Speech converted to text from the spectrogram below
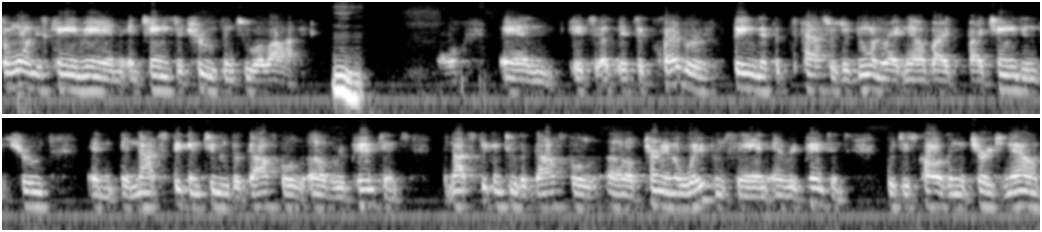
someone just came in and changed the truth into a lie. Mm. And it's a, it's a clever thing that the pastors are doing right now by, by changing the truth and, and not sticking to the gospel of repentance, not sticking to the gospel of turning away from sin and repentance, which is causing the church now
